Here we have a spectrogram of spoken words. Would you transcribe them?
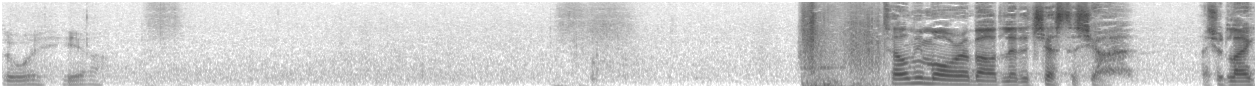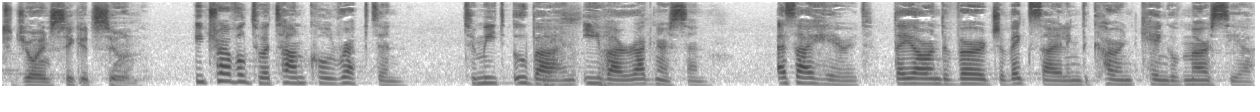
So we're here. Tell me more about Leicestershire. I should like to join Sigurd soon. He traveled to a town called Repton to meet Ubba and Ivar Ragnarsson. As I hear it, they are on the verge of exiling the current king of Mercia,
